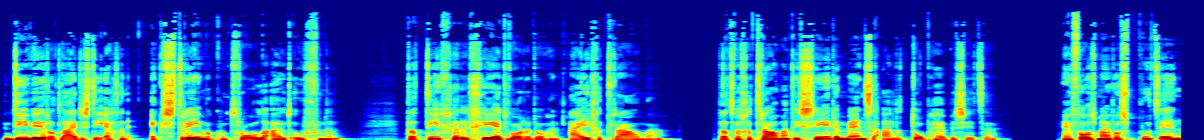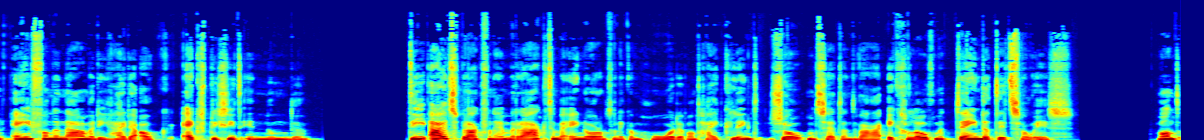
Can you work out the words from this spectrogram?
die wereldleiders die echt een extreme controle uitoefenen, dat die geregeerd worden door hun eigen trauma. Dat we getraumatiseerde mensen aan de top hebben zitten. En volgens mij was Poetin een van de namen die hij daar ook expliciet in noemde. Die uitspraak van hem raakte me enorm toen ik hem hoorde, want hij klinkt zo ontzettend waar. Ik geloof meteen dat dit zo is. Want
